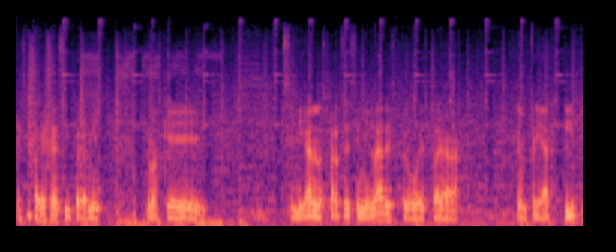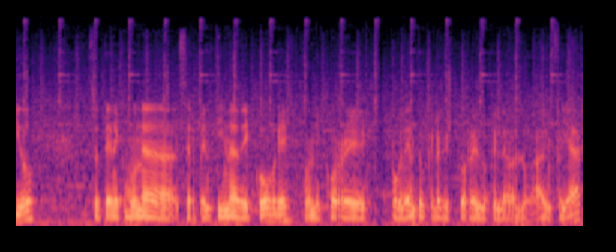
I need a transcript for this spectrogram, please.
Casi parece así para mí. Nada más que se miran las partes similares, pero es para enfriar líquido. Eso tiene como una serpentina de cobre donde corre por dentro, creo que corre lo que lo, lo va a enfriar.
